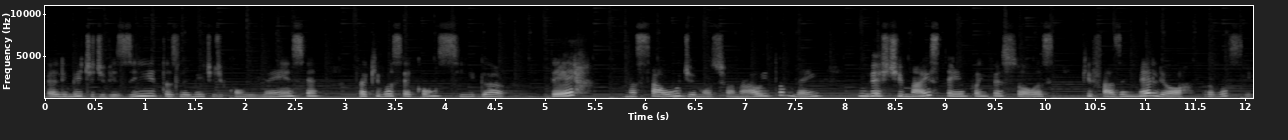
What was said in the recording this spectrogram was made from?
é, limite de visitas, limite de convivência, para que você consiga ter uma saúde emocional e também investir mais tempo em pessoas que fazem melhor para você.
